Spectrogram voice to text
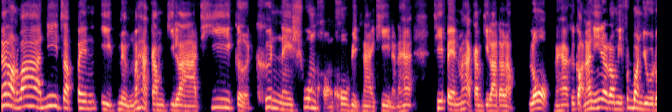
แน่นอนว่านี่จะเป็นอีกหนึ่งมหกรรมกีฬาที่เกิดขึ้นในช่วงของโควิด -19 นะฮะที่เป็นมหกรรมกีฬาระดับโลกนะฮะคือก่อนหน้านี้เรามีฟุตบอลยูโร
